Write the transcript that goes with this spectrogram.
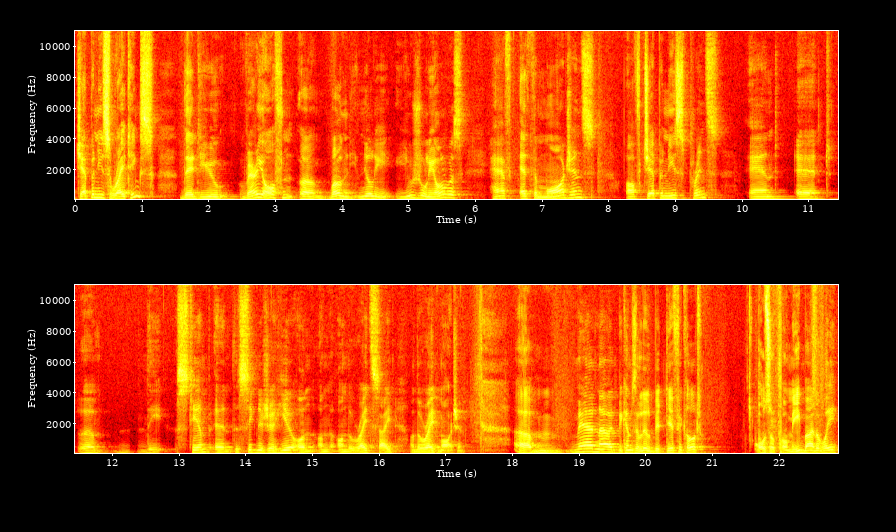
Japanese writings that you very often, uh, well, nearly usually always have at the margins of Japanese prints and at um, the stamp and the signature here on, on, on the right side, on the right margin. Um, yeah, now it becomes a little bit difficult, also for me, by the way.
